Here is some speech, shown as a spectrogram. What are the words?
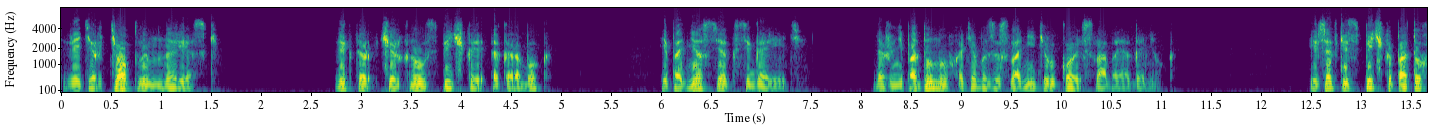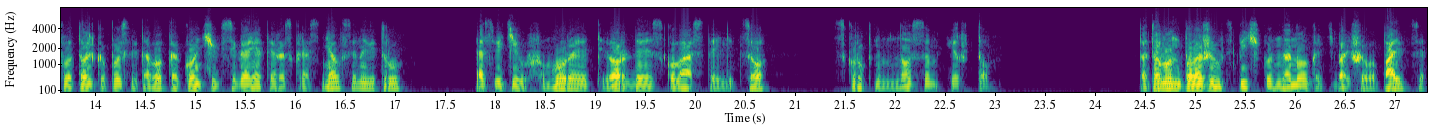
Ветер теплым, но резким. Виктор черкнул спичкой о коробок и поднесся к сигарете, даже не подумав хотя бы заслонить рукой слабый огонек. И все-таки спичка потухла только после того, как кончик сигареты раскраснелся на ветру, осветил хмурое, твердое, скуластое лицо с крупным носом и ртом. Потом он положил спичку на ноготь большого пальца,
